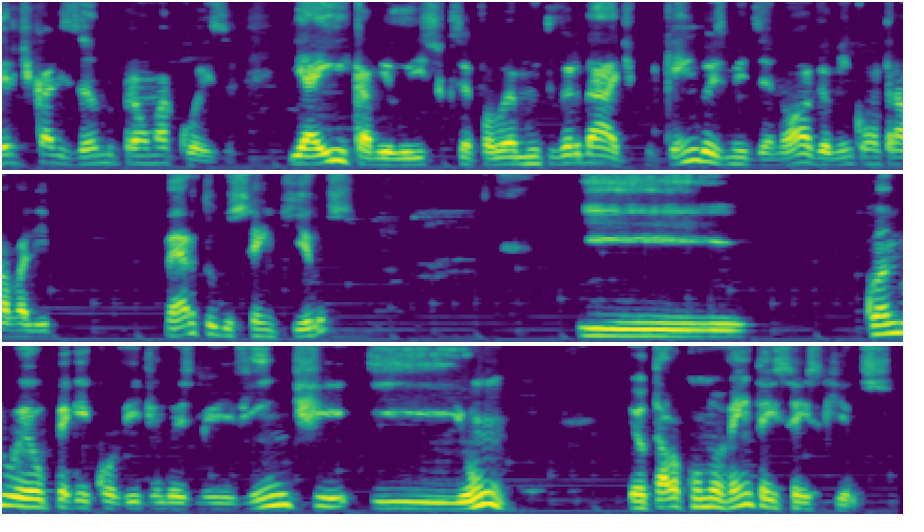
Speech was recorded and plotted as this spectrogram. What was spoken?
verticalizando para uma coisa. E aí, Camilo, isso que você falou é muito verdade, porque em 2019 eu me encontrava ali perto dos 100 quilos. E quando eu peguei Covid em 2021, eu estava com 96 quilos.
